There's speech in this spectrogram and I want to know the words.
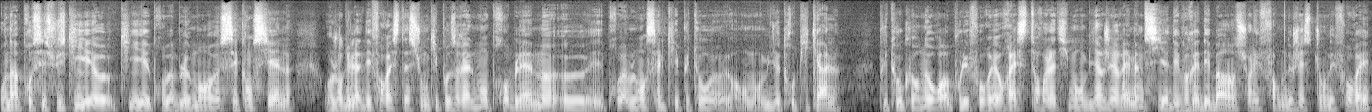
un processus qui est, euh, probablement euh, séquentiel. Aujourd'hui, la déforestation qui pose réellement problème est probablement celle qui est plutôt en milieu tropical plutôt qu'en Europe où les forêts restent relativement bien gérées, même s'il y a des vrais débats hein, sur les formes de gestion des forêts,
